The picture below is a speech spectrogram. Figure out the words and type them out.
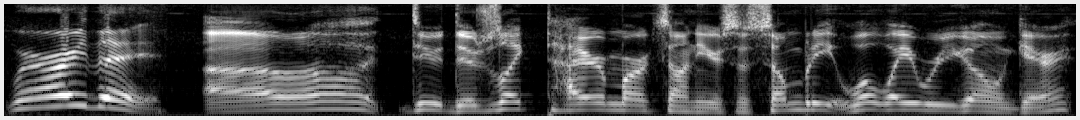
Where are they? Uh, dude, there's like tire marks on here. So somebody, what way were you going, Garrett?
